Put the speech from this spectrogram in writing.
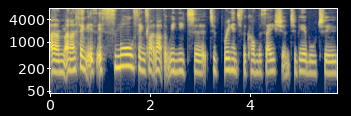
Um, and I think it's, it's small things like that that we need to to bring into the conversation to be able to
